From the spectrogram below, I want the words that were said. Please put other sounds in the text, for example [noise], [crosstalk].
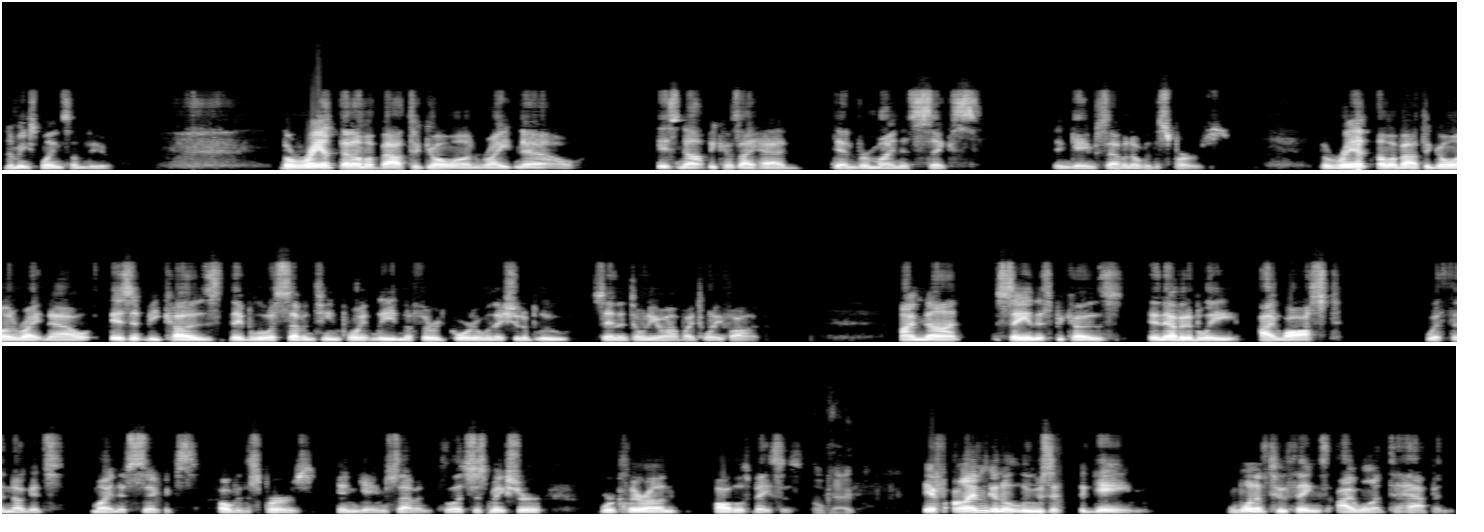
Let me explain something to you. The rant that I'm about to go on right now is not because I had Denver minus six in game seven over the Spurs. The rant I'm about to go on right now isn't because they blew a 17 point lead in the third quarter when they should have blew San Antonio out by 25. I'm not saying this because inevitably I lost with the Nuggets minus six over the Spurs in game seven. So let's just make sure we're clear on all those bases. Okay. If I'm going to lose a game, one of two things I want to happen.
